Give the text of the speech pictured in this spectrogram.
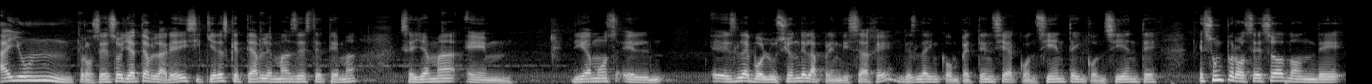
Hay un proceso, ya te hablaré, y si quieres que te hable más de este tema, se llama, em, digamos, el es la evolución del aprendizaje, es la incompetencia consciente, inconsciente. Es un proceso donde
